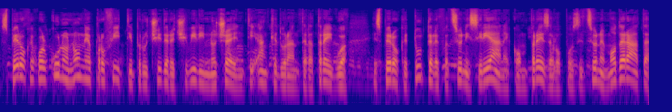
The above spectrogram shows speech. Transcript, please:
spero che qualcuno non ne approfitti per uccidere civili innocenti anche durante la tregua e spero che tutte le fazioni siriane, compresa l'opposizione moderata,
